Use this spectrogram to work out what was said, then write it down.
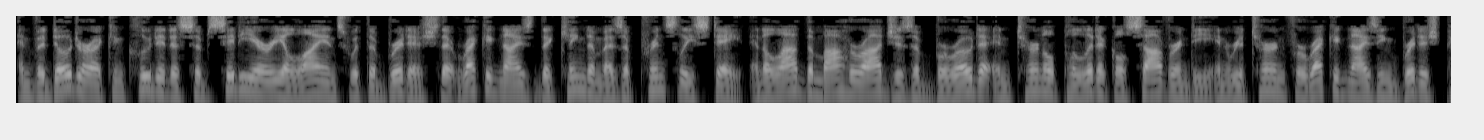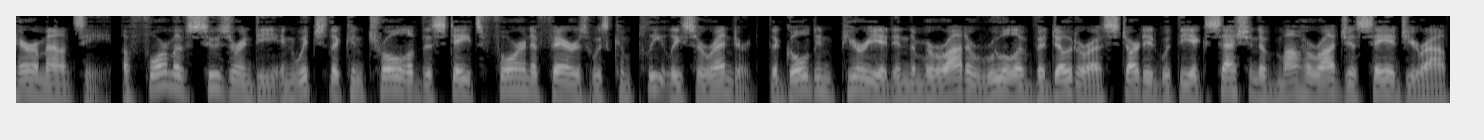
and Vadodara concluded a subsidiary alliance with the British that recognised the kingdom as a princely state and allowed the Maharajas of Baroda internal political sovereignty in return for recognising British paramountcy, a form of suzerainty in which the control of the state's foreign affairs was completely surrendered. The golden period in the Maratha rule of Vadodara started with the accession of Maharaja Sayajirao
